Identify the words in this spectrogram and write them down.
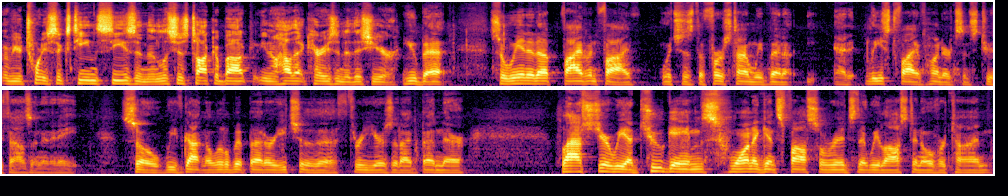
of your 2016 season, and let's just talk about you know how that carries into this year. You bet. So we ended up five and five, which is the first time we've been at, at least 500 since 2008. So we've gotten a little bit better each of the three years that I've been there. Last year we had two games, one against Fossil Ridge that we lost in overtime,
